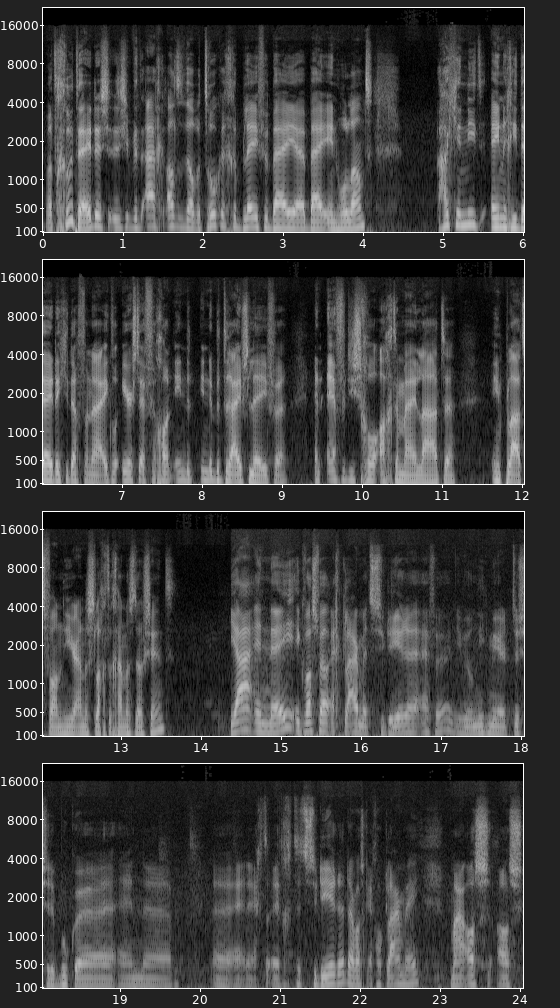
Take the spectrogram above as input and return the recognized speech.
Wat goed, hè? Dus, dus, je bent eigenlijk altijd wel betrokken gebleven bij, bij in Holland. Had je niet enig idee dat je dacht van, nou, ik wil eerst even gewoon in de, in de bedrijfsleven en even die school achter mij laten? In plaats van hier aan de slag te gaan als docent? Ja en nee. Ik was wel echt klaar met studeren even. Je wil niet meer tussen de boeken en, uh, en echt, echt het studeren. Daar was ik echt wel klaar mee. Maar als, als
